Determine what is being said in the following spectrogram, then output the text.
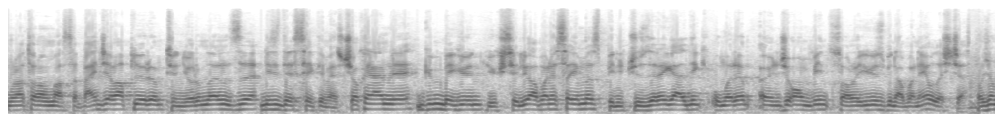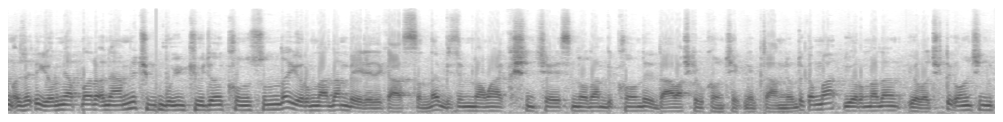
Muratan olmazsa ben cevaplıyorum. Tüm yorumlarınızı bizi desteklemeniz çok önemli. Gün be gün yükseliyor abone sayımız. 1300'lere geldik. Umarım önce 10.000 sonra 100.000 aboneye ulaşacağız. Hocam özellikle yorum yapmaları önemli çünkü bugünkü videonun konusunda yorumlardan belirledik aslında. Bizim normal akışın içerisinde olan bir konu değil, daha başka bir konu çekmeyi planlıyorduk ama yorumlardan yola çıktık. Onun için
